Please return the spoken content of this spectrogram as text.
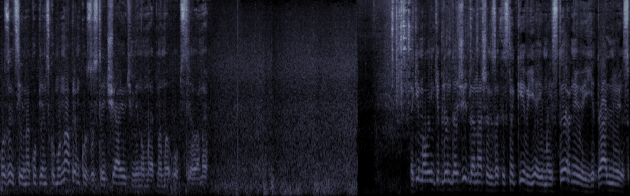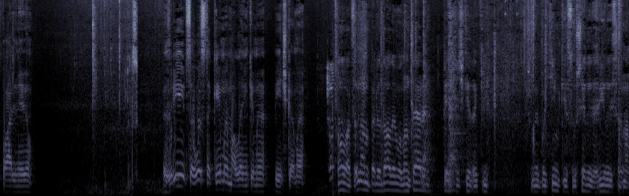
Позиції на Куп'янському напрямку зустрічають мінометними обстрілами. Такі маленькі бліндажі для наших захисників є і майстернею, і їдальнею, і спальнею. Гріються ось такими маленькими пічками. О, це нам передали волонтери, печечки такі, що ми ботинки сушили, грілися,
